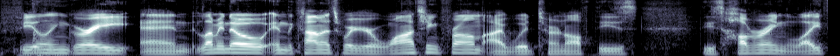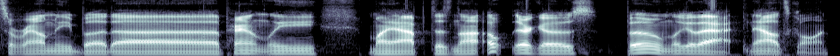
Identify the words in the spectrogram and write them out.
feeling great. And let me know in the comments where you're watching from. I would turn off these these hovering lights around me, but uh, apparently my app does not. Oh, there it goes. Boom! Look at that. Now it's gone.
